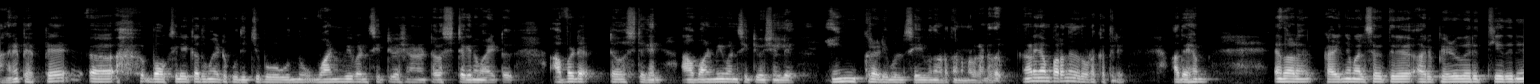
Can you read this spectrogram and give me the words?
അങ്ങനെ പെപ്പെ ബോക്സിലേക്ക് അതുമായിട്ട് കുതിച്ചു പോകുന്നു. വൺ വി വൺ സിറ്റുവേഷനാണ് ടേസ്റ്റഗനുമായിട്ട് അവിടെ ടേസ്റ്റഗൻ ആ വൺ വി വൺ സിറ്റുവേഷനിൽ ഇൻക്രെഡിബിൾ സേവ് നടത്താൻ നമ്മൾ കണ്ടത്. അതാണ് ഞാൻ പറഞ്ഞത് തുടക്കത്തിൽ അദ്ദേഹം എന്താണ് കഴിഞ്ഞ മത്സരത്തിൽ ആ ഒരു പിഴവ് വരുത്തിയതിന്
